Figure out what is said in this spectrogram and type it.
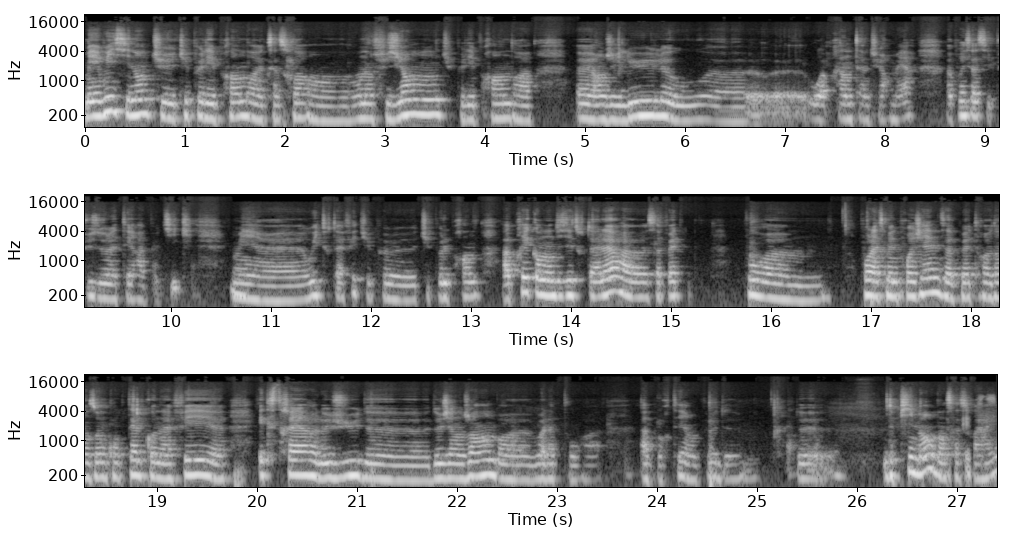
Mais oui, sinon, tu, tu peux les prendre, que ce soit en, infusion, tu peux les prendre euh, en gélule ou, euh, ou après en teinture mère. Après, ça, c'est plus de la thérapeutique. Mais euh, oui, tout à fait, tu peux, tu peux le prendre. Après, comme on disait tout à l'heure, euh, ça peut être pour pour la semaine prochaine, ça peut être dans un cocktail qu'on a fait, extraire le jus de, de gingembre, voilà, pour apporter un peu de, de, piment dans sa soirée.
